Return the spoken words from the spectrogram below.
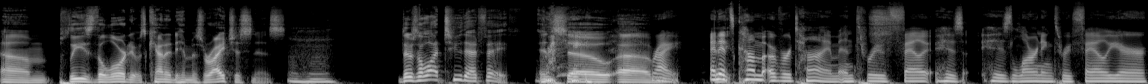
um pleased the Lord, it was counted to him as righteousness. hmm There's a lot to that faith. And Right. so um right. And and it's come over time and through fail- his his learning through failure,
